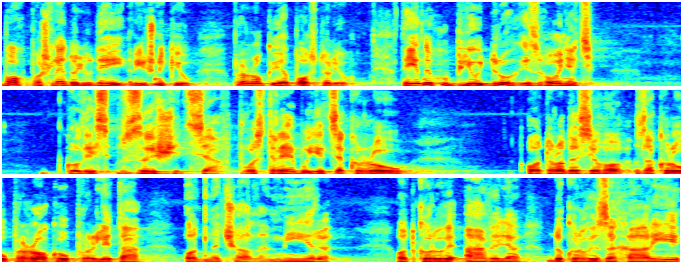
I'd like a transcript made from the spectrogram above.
Бог пошле до людей, грішників, пророків і апостолів. та одних уб'ють, других згонять. Колись взищиться, постребується кров, от рода сього за кров пророков проліта од начала міра, от корови Авеля до корови Захарії,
